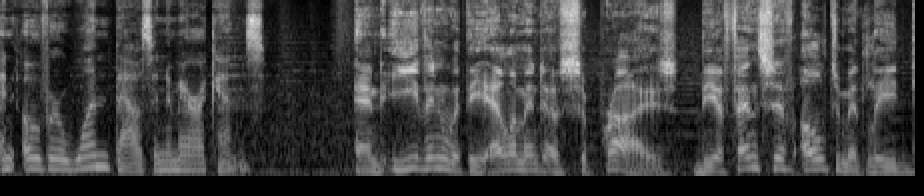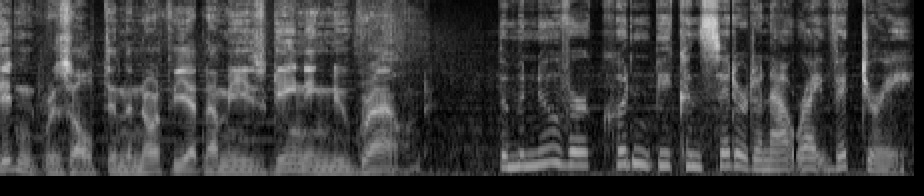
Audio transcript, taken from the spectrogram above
and over 1,000 Americans. And even with the element of surprise, the offensive ultimately didn't result in the North Vietnamese gaining new ground. The maneuver couldn't be considered an outright victory.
